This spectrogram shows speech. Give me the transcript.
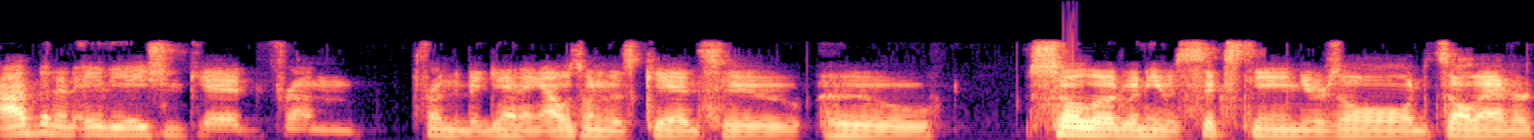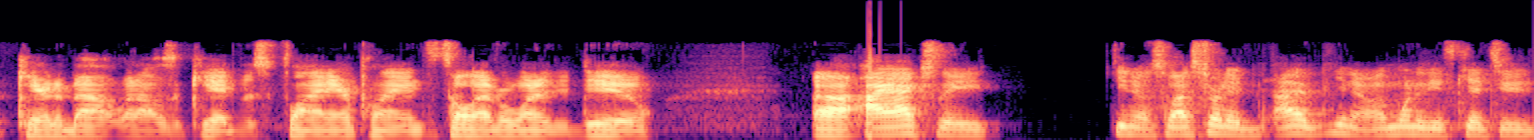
I've been an aviation kid from from the beginning. I was one of those kids who who soloed when he was 16 years old. It's all I ever cared about when I was a kid was flying airplanes. It's all I ever wanted to do. Uh, I actually, you know, so I started. I you know I'm one of these kids who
